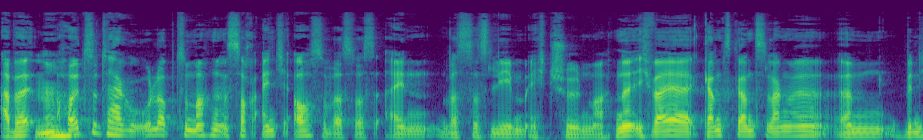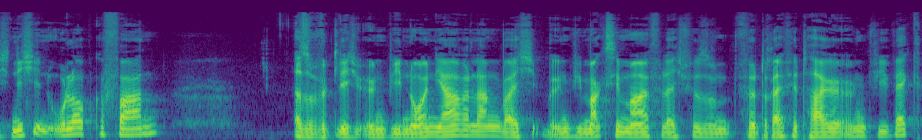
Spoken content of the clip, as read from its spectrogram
Aber Ne? heutzutage Urlaub zu machen, ist doch eigentlich auch sowas, was ein, was das Leben echt schön macht. Ne? Ich war ja ganz, ganz lange, ähm, bin ich nicht in Urlaub gefahren. Also wirklich irgendwie neun Jahre lang war ich irgendwie maximal vielleicht für so für drei, vier Tage irgendwie weg.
